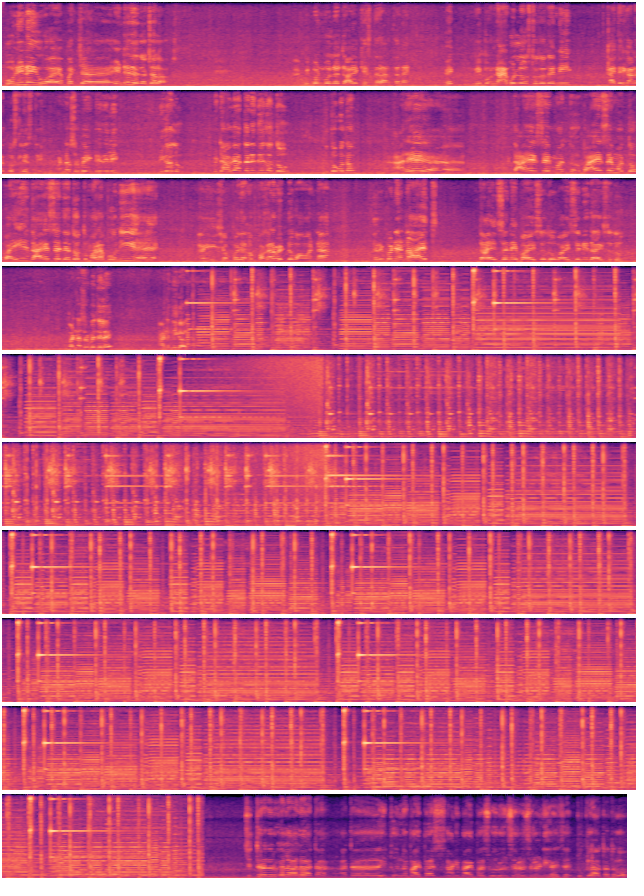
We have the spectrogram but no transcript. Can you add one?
बोनी नाही हुआ है पच्चा एंट्री देतो चला चलो. मी पण बोललो जावे खेचण्याचा अर्थ नाही. एक मी बो नाही बोललो असतो तर त्यांनी काहीतरी काढत बसले असते. पन्नास रुपये एंट्री दिली निघालो. मी डाव्या हाताने देत होतो. तो बोलतो अरे दाएं से मत दो बाएं से मत दो भाई दाएं से दे दो तुम्हारा बोनी है। काही शब्द त्यांना पगार भेटतो भावांना तरी पण यांना आहेच। दायचं नाही बायचं दो बायचं नाही दायचं दो। पन्नास रुपये दिले आणि निघालो. बायपासवरून सरळ सरळ निघायचं चुकला होता तो.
